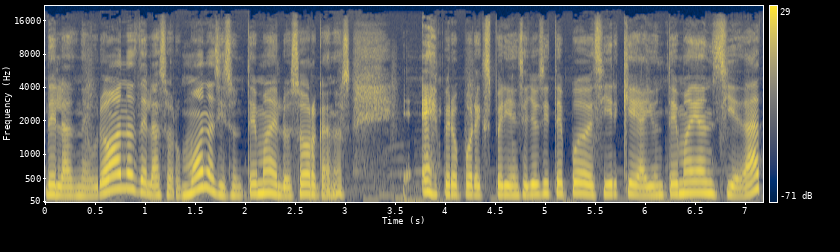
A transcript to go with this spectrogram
de las neuronas, de las hormonas y es un tema de los órganos. Eh, pero por experiencia yo sí te puedo decir que hay un tema de ansiedad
